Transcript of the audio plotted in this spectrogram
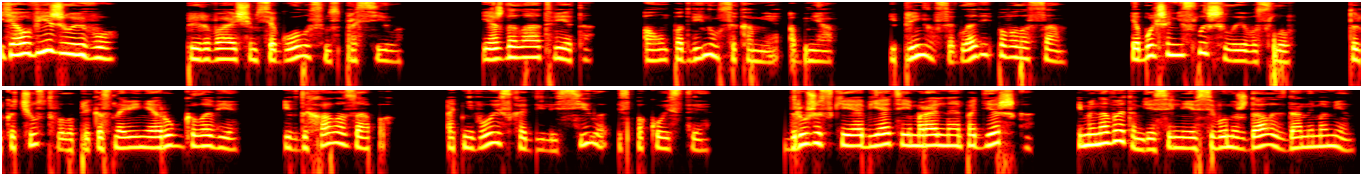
Я увижу его!» Прерывающимся голосом спросила. Я ждала ответа, а он подвинулся ко мне, обняв, и принялся гладить по волосам. Я больше не слышала его слов, только чувствовала прикосновение рук к голове и вдыхала запах. От него исходили сила и спокойствие. Дружеские объятия и моральная поддержка – именно в этом я сильнее всего нуждалась в данный момент.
